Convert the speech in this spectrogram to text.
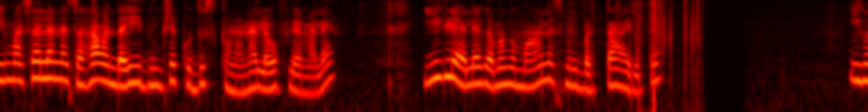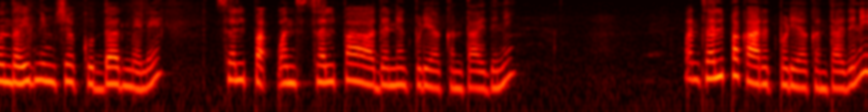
ಈಗ ಮಸಾಲಾನ ಸಹ ಒಂದು ಐದು ನಿಮಿಷ ಕುದಿಸ್ಕೊಳ್ಳೋಣ ಲೋ ಫ್ಲೇಮಲ್ಲೇ ಈಗಲೇ ಅಲ್ಲೇ ಘಮ ಘಮಾನ ಸ್ಮೆಲ್ ಬರ್ತಾ ಇರುತ್ತೆ. ಈಗ ಒಂದು ಐದು ನಿಮಿಷ ಕುದ್ದಾದಮೇಲೆ ಸ್ವಲ್ಪ, ಒಂದು ಸ್ವಲ್ಪ ಧನ್ಯದ ಪುಡಿ ಹಾಕೊತಾ ಇದ್ದೀನಿ. ಒಂದು ಸ್ವಲ್ಪ ಖಾರದ ಪುಡಿ ಹಾಕೊತಾ ಇದ್ದೀನಿ.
